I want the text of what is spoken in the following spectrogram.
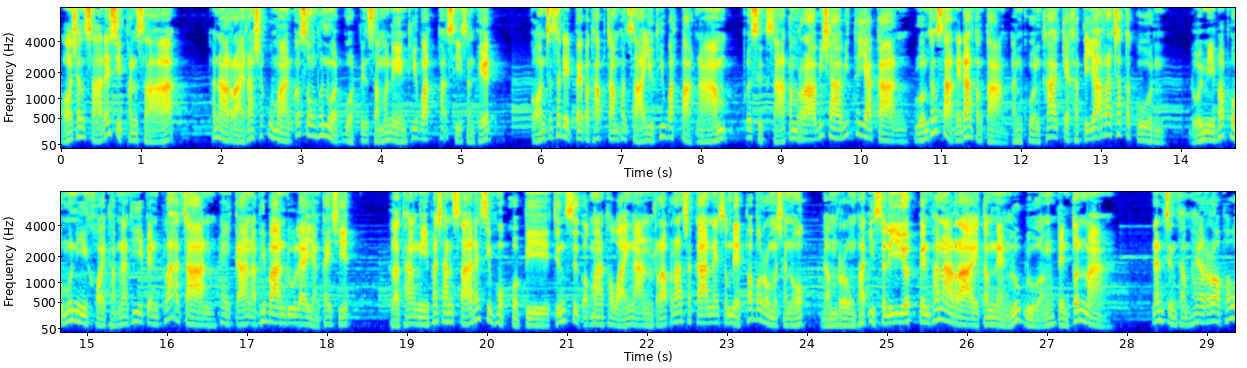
พอชันษาได้สิบพรรษา พระนารายราชกุมารก็ทรงผนวดบวชเป็นสามเณรที่วัดพระศรีสันเพชร ก่อนจะเสด็จไปประทับจำพรรษาอยู่ที่วัดปากน้ำ เพื่อศึกษาตำราวิชาวิทยาการ รวมทั้งศาสตร์ในด้านต่างๆ อันควรค่าแก่คติยราชตระกูล โดยมีพระพรหมุนีคอยทำหน้าที่เป็นพระอาจารย์ ให้การอภิบาลดูแลอย่างใกล้ชิด กระทั่งมีพระชันษาได้ 16 ขวบปี จึงศึกออกมาถวายงานรับราชการในสมเด็จพระบรมชนกดำรงพระอิสริยยศเป็นพระนารายณ์ตำแหน่งลูกหลวงเป็นต้นมา นั่นจึงทำให้รอบพระว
